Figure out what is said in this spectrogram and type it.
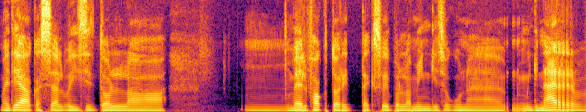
ma ei tea, kas seal võisid olla mm, veel faktoriteks võib-olla mingisugune, mingi närv,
